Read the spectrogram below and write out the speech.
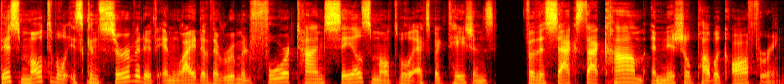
This multiple is conservative in light of the rumored four times sales multiple expectations for the Saks.com initial public offering.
